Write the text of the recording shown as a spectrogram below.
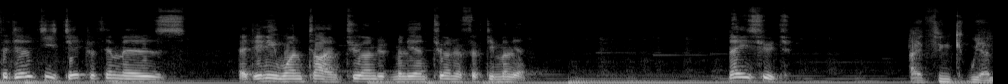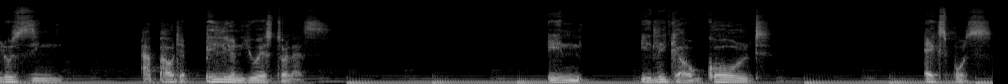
Fidelity's debt with him is at any one time 200 million, 250 million. That is huge. I think we are losing about a billion US dollars in illegal gold exports,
